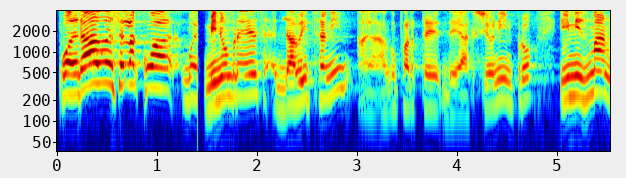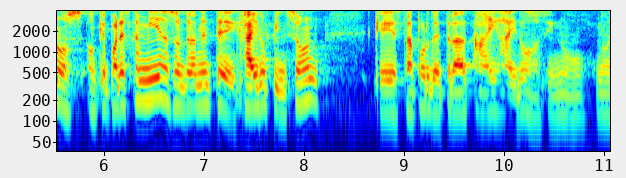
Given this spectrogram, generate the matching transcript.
cuadrado es la cuadra. Bueno, mi nombre es David Sanín, hago parte de Acción Impro y mis manos, aunque parezcan mías, son realmente de Jairo Pinzón, que está por detrás. Ay, Jairo, así no, no.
